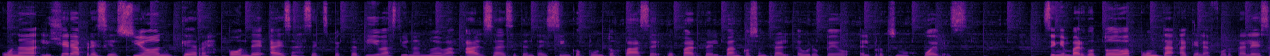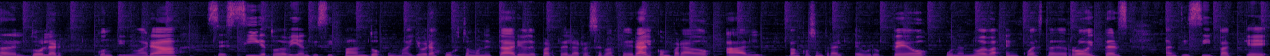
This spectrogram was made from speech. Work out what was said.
una ligera apreciación que responde a esas expectativas de una nueva alza de 75 puntos base de parte del Banco Central Europeo el próximo jueves. Sin embargo, todo apunta a que la fortaleza del dólar continuará, se sigue todavía anticipando un mayor ajuste monetario de parte de la Reserva Federal comparado al Banco Central Europeo. Una nueva encuesta de Reuters anticipa que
